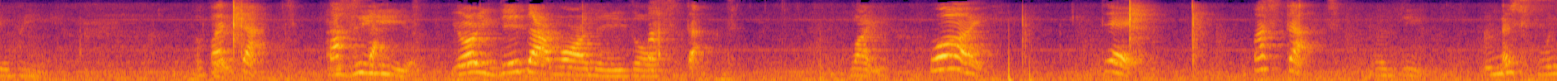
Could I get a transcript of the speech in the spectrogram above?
a V. What's that? Z. that? You already did that one, Hazel. What's that? Like Why? There. What's that? a Z. This when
